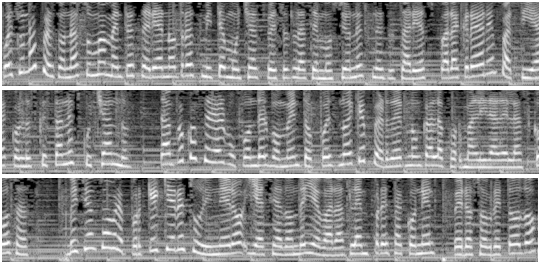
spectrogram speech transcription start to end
pues una persona sumamente seria no transmite muchas veces las emociones necesarias para crear empatía con los que están escuchando. Tampoco ser el bufón del momento, pues no hay que perder nunca la formalidad de las cosas. Visión sobre por qué quieres su dinero y hacia dónde llevarás la empresa con él, pero sobre todo,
